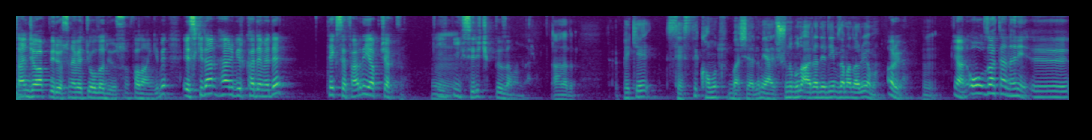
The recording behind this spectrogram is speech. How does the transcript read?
Sen cevap veriyorsun, evet yolla diyorsun falan gibi. Eskiden her bir kademede tek seferde yapacaktın. İlk, ilk Siri çıktığı zamanlar. Anladım. Peki sesli komut başarılı mı? Yani şunu bunu ara dediğim zaman arıyor mu? Arıyor. Hı. Yani o zaten hani e,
